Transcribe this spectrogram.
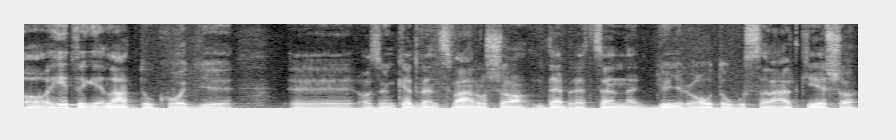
A hétvégén láttuk, hogy az ön kedvenc városa Debrecen gyönyörű autóbusszal állt ki, és a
